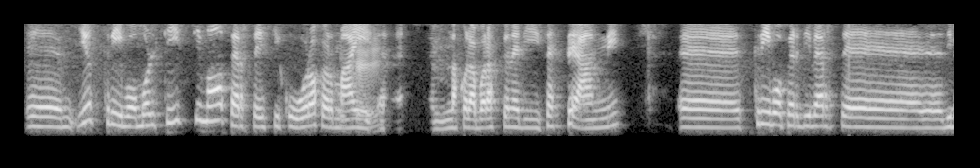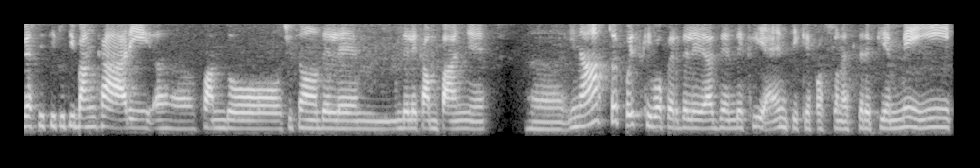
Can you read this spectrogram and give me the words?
Eh, io scrivo moltissimo per Sei Sicuro, che ormai okay. è una collaborazione di sette anni. Eh, scrivo per diverse, diversi istituti bancari eh, quando ci sono delle, delle campagne eh, in atto e poi scrivo per delle aziende clienti che possono essere PMI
